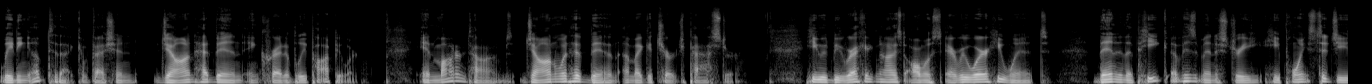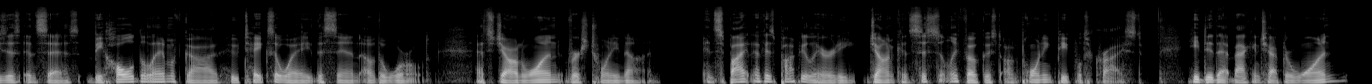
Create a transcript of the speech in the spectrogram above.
Leading up to that confession, John had been incredibly popular. In modern times, John would have been a megachurch pastor. He would be recognized almost everywhere he went, then, in the peak of his ministry, he points to Jesus and says, Behold the Lamb of God who takes away the sin of the world. That's John 1, verse 29. In spite of his popularity, John consistently focused on pointing people to Christ. He did that back in chapter 1,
